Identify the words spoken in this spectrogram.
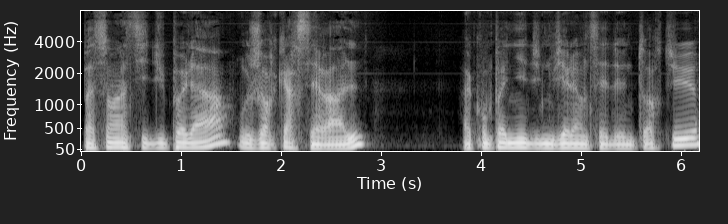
passant ainsi du polar au genre carcéral, accompagné d'une violence et d'une torture,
